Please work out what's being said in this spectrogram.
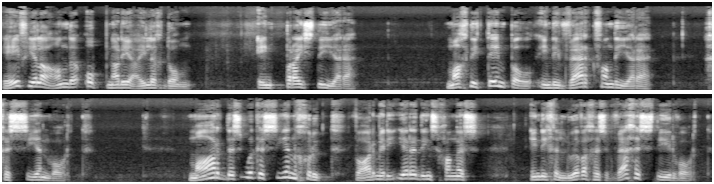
Hef julle hande op na die heiligdom en prys die Here. Mag die tempel en die werk van die Here geseën word. Maar dis ook 'n seëngroet waarmee die erediensgangers en die gelowiges weggestuur word.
